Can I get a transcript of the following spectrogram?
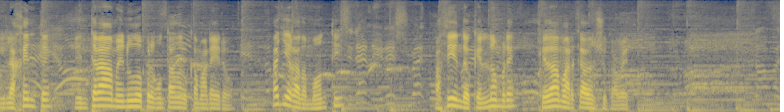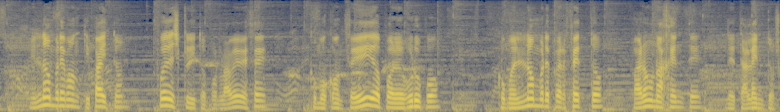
y la gente entraba a menudo preguntando al camarero ¿Ha llegado Monty? haciendo que el nombre quedara marcado en su cabeza. El nombre Monty Python fue descrito por la BBC como concedido por el grupo como el nombre perfecto para un agente de talentos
